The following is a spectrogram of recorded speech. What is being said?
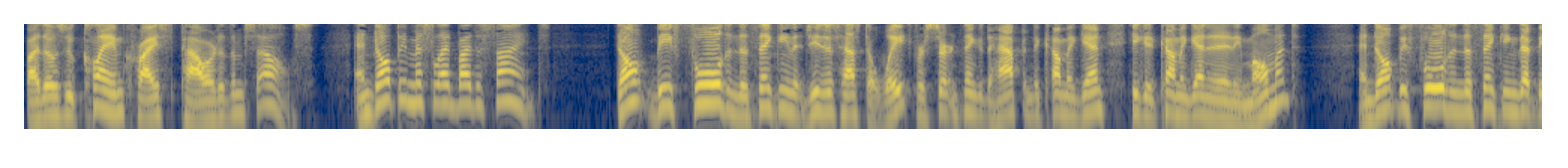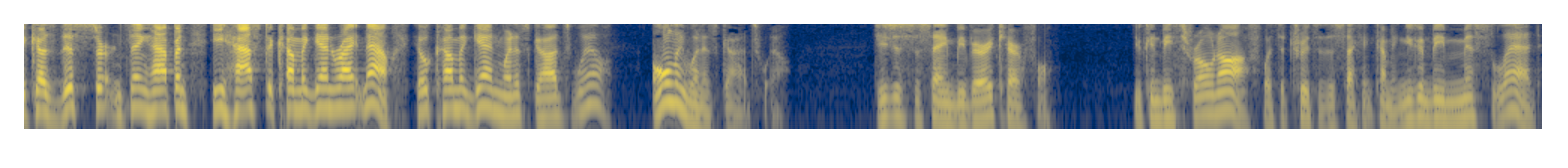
by those who claim Christ's power to themselves. And don't be misled by the signs. Don't be fooled into thinking that Jesus has to wait for certain things to happen to come again. He could come again at any moment. And don't be fooled into thinking that because this certain thing happened, he has to come again right now. He'll come again when it's God's will. Only when it's God's will. Jesus is saying, be very careful. You can be thrown off with the truth of the second coming. You can be misled.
